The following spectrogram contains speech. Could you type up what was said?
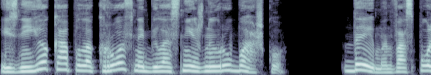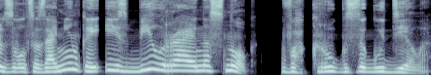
Из нее капала кровь на белоснежную рубашку. Дэймон воспользовался заминкой и сбил Райана с ног. Вокруг загудело.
